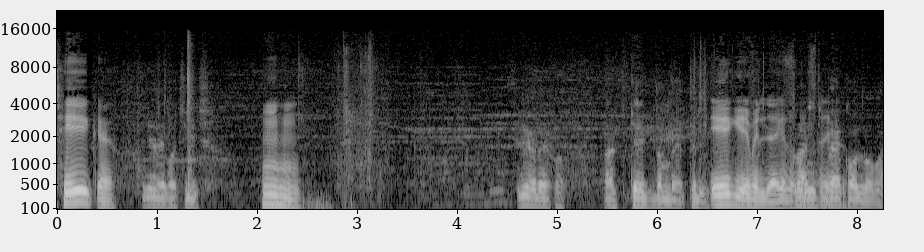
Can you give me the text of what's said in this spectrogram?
ठीक है। ये देखो चीज़। हम्म हम्म। ये देखो हट के एकदम बेहतरीन। एक ये मिल जाएगी देखो front back all over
